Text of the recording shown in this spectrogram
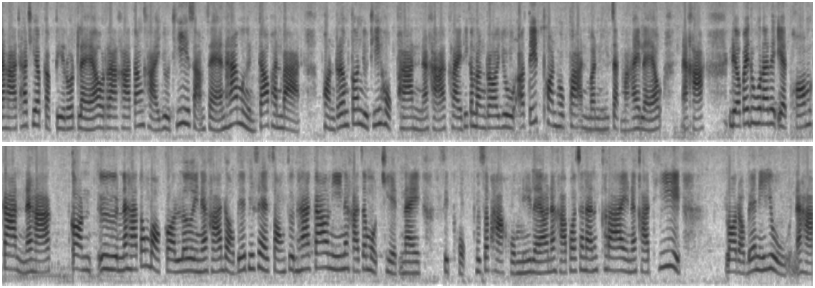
นะคะ ถ้าเทียบกับปีรถแล้ว ราคาตั้งขายอยู่ที่ 359,000 บาท ผ่อนเริ่มต้นอยู่ที่ 6,000 นะคะ ใครที่กำลังรออยู่เอาติดผ่อน 6,000 วันนี้จัดมาให้แล้วนะคะ เดี๋ยวไปดูรายละเอียดพร้อมกันนะคะ ก่อนอื่นนะคะต้องบอกก่อนเลยนะคะ ดอกเบี้ยพิเศษ 2.59 นี้นะคะ จะหมดเขตใน 16 พฤษภาคมนี้แล้วนะคะ เพราะฉะนั้นใครนะคะที่รอดอกเบี้ยนี้อยู่นะคะ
